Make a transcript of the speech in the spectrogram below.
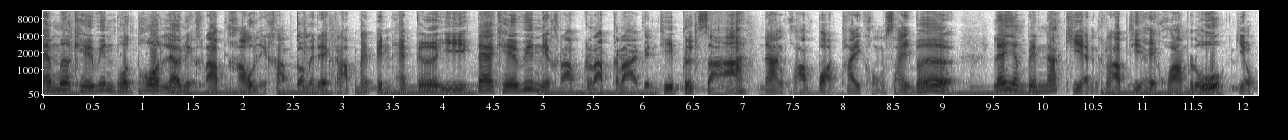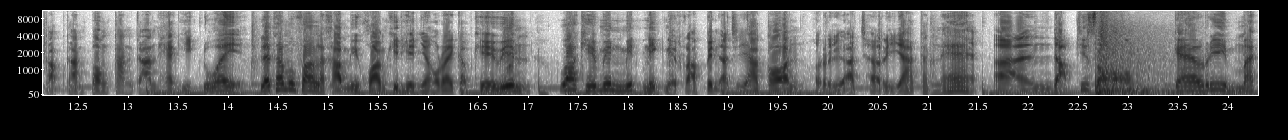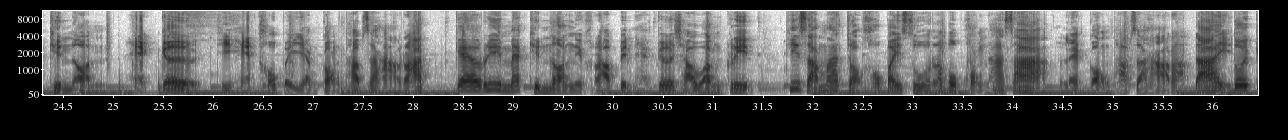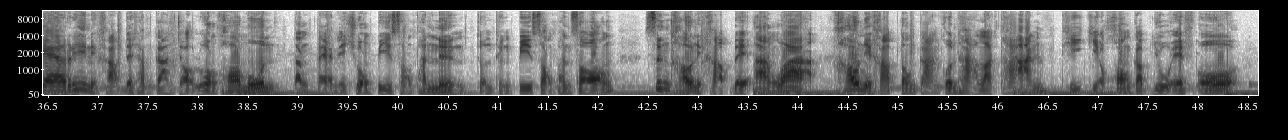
แต่เมื่อเควินพ้นโทษแล้วเนี่ยครับเขาเนี่ยครับก็ไม่ได้กลับไปเป็นแฮกเกอร์อีก แต่เควินเนี่ยครับกลับกลายเป็นที่ปรึกษาด้านความปลอดภัยของไซเบอร์ และยังเป็นนักเขียนครับที่ให้ความรู้เกี่ยวกับการป้องกันการแฮกอีกด้วย และท่านผู้ฟังล่ะครับมีความคิดเห็นอย่างไรกับเควินว่าเควินมิดนิกเนี่ยครับเป็นอาชญากรหรืออัจฉริยะกันแน่ อันดับที่ 2 แกรี่แมคคินนอนแฮกเกอร์ที่แฮกเข้าไปยังกองทัพสหรัฐ แกรี่แมคคินนอนเนี่ยครับเป็นแฮกเกอร์ชาวอังกฤษที่สามารถเจาะเข้าไปสู่ระบบของนาซาและกองทัพสหรัฐได้ โดยแกรี่เนี่ยครับได้ทำการเจาะล้วงข้อมูล ตั้งแต่ในช่วงปี 2001 จนถึงปี 2002 ซึ่งเขาเนี่ยครับได้อ้างว่าเขาเนี่ยครับต้องการค้นหาหลักฐานที่เกี่ยวข้องกับ UFO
